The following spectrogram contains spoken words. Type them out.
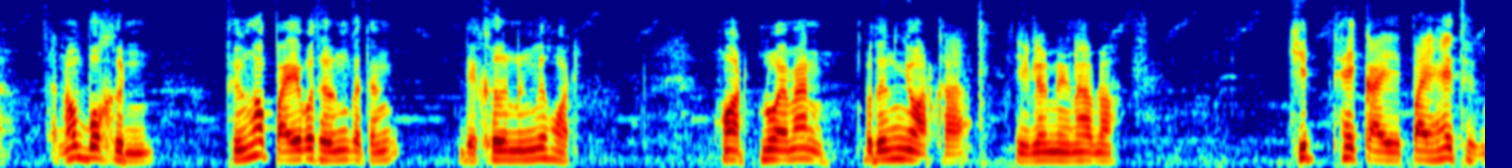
อแต่น้องบ่ขึ้น ถึงเข้าไปบ่ถึงก็ถึงเด็กเครื่องหนึงหรือหอดหอดหน่วยมันบ่ถึงยอดก็อีกเรื่องหนึงนะครับเนาะคิดให้ไกลไปให้ถึง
